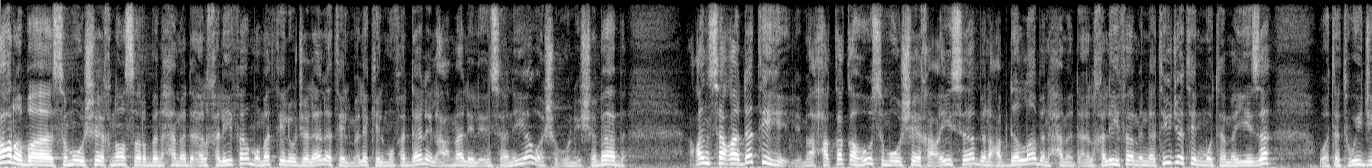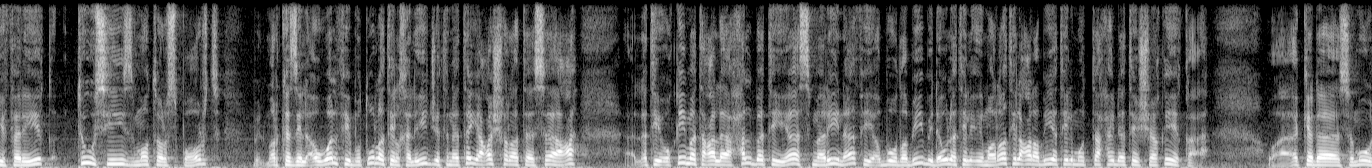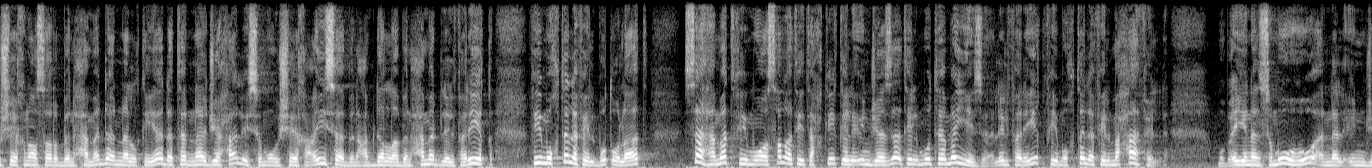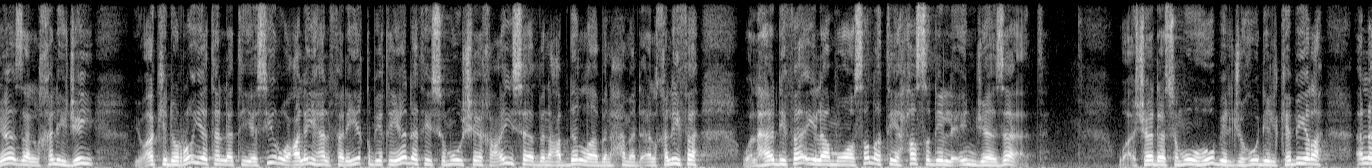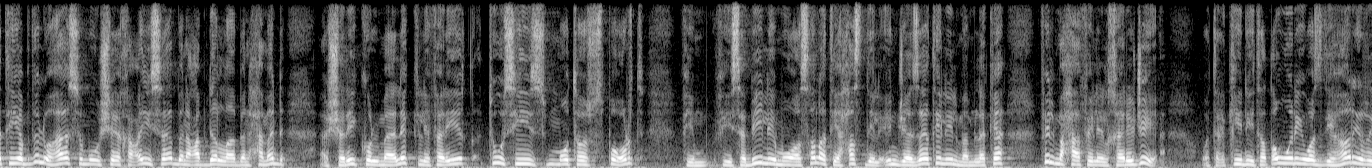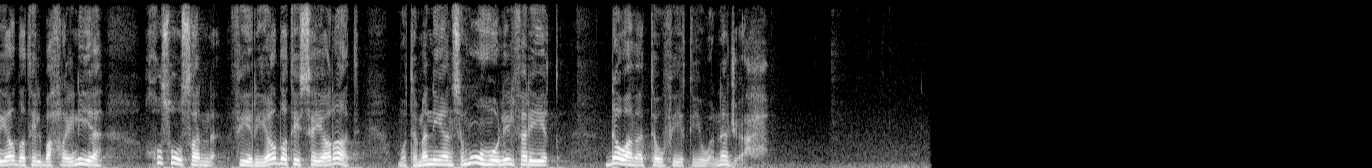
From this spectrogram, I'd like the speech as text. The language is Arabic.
أعرب سمو الشيخ ناصر بن حمد الخليفة ممثل جلالة الملك المفدى للأعمال الإنسانية وشؤون الشباب عن سعادته لما حققه سمو الشيخ عيسى بن عبد الله بن حمد الخليفة من نتيجة متميزة وتتويج فريق 2 Seas Motorsport بالمركز الأول في بطولة الخليج 12 ساعة التي أقيمت على حلبة ياس مارينا في أبو ظبي بدولة الإمارات العربية المتحدة الشقيقة. وأكد سمو الشيخ ناصر بن حمد أن القيادة الناجحة لسمو الشيخ عيسى بن عبد الله بن حمد للفريق في مختلف البطولات ساهمت في مواصلة تحقيق الإنجازات المتميزة للفريق في مختلف المحافل. مبينا سموه أن الإنجاز الخليجي يؤكد الرؤية التي يسير عليها الفريق بقيادة سمو الشيخ عيسى بن عبد الله بن حمد الخليفة والهادفة إلى مواصلة حصد الإنجازات. وأشاد سموه بالجهود الكبيرة التي يبذلها سمو الشيخ عيسى بن عبد الله بن حمد الشريك المالك لفريق 2 Seas Motorsport في سبيل مواصلة حصد الإنجازات للمملكة في المحافل الخارجية وتأكيد تطور وازدهار الرياضة البحرينية خصوصا في رياضة السيارات متمنيا سموه للفريق دوام التوفيق والنجاح.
